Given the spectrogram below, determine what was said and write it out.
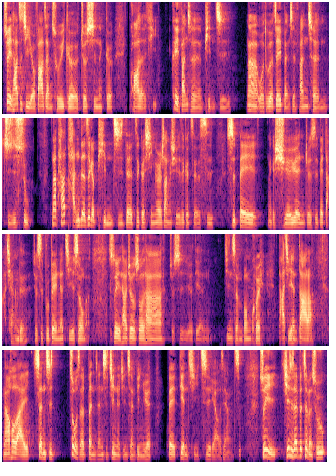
所以他自己有发展出一个就是那个 quality 可以翻成品质。那我读的这一本是翻成质素。那他谈的这个品质的这个形而上学这个哲思，是被那个学院就是被打枪的，就是不被人家接受嘛。所以他就说他就是有点精神崩溃，打击很大啦。然后后来甚至作者本人是进了精神病院，被电击治疗这样子。所以其实在这本书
